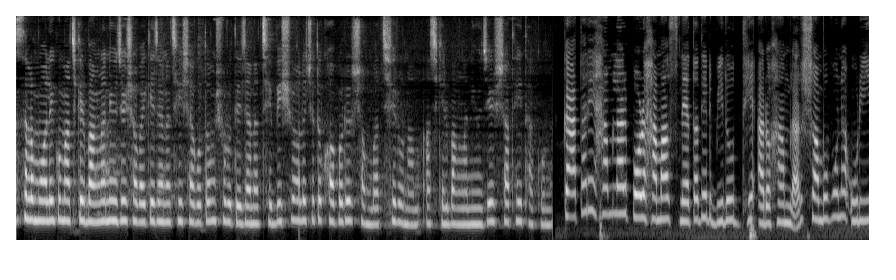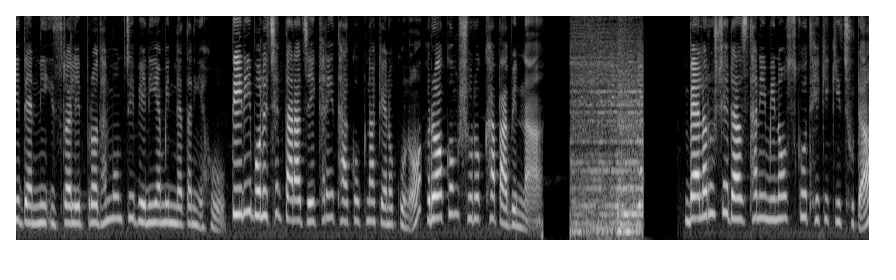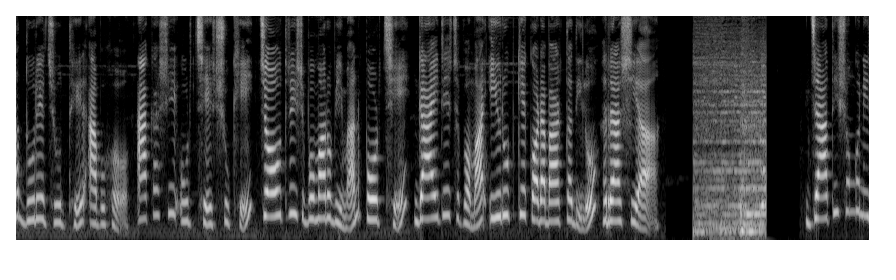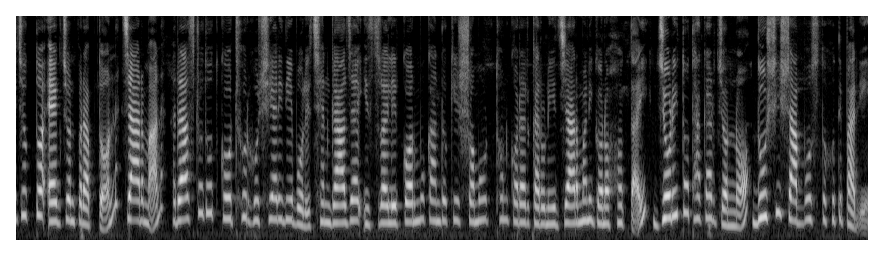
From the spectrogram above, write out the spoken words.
আসসালামু আলাইকুম, আজকের বাংলা নিউজে সবাইকে জানাচ্ছি স্বাগতম। শুরুতে জানাচ্ছি বিশ্ব আলোচিত খবরের সংবাদ শিরোনাম। আজকের বাংলা নিউজের সাথেই থাকুন। কাতারে হামলার পর হামাস নেতাদের বিরুদ্ধে আরও হামলার সম্ভাবনা উড়িয়ে দেননি ইসরায়েলের প্রধানমন্ত্রী বেনিয়ামিন নেতানিয়াহু। তিনি বলেছেন, তারা যেখানেই থাকুক না কেন কোনো রকম সুরক্ষা পাবেন না। বেলারুশের রাজধানী মিনস্কো থেকে কিছুটা দূরে যুদ্ধের আবহ। আকাশে উঠছে সুখে, চৌত্রিশ বোমারু বিমান পড়ছে, গাইডেড বোমা ইউরোপকে কড়া বার্তা দিল রাশিয়া। জাতিসংঘ নিযুক্ত একজন প্রাক্তন জার্মান রাষ্ট্রদূত কঠোর হুঁশিয়ারি দিয়ে বলেছেন, গাজা ইসরায়েলের কর্মকাণ্ডকে সমর্থন করার কারণে জার্মানি গণহত্যায় জড়িত থাকার জন্য দোষী সাব্যস্ত হতে পারে।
